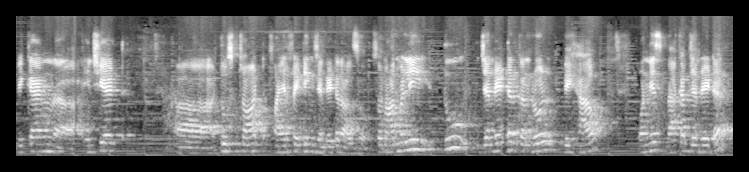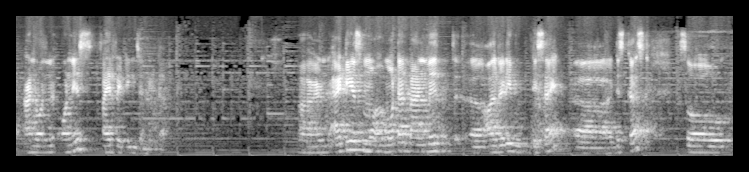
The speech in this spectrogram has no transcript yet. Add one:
we can uh, initiate uh, to start firefighting generator also. So normally two generator control we have. One is backup generator and one, one is firefighting generator. And ATS mo- motor bandwidth uh, already decide, uh, discussed. So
